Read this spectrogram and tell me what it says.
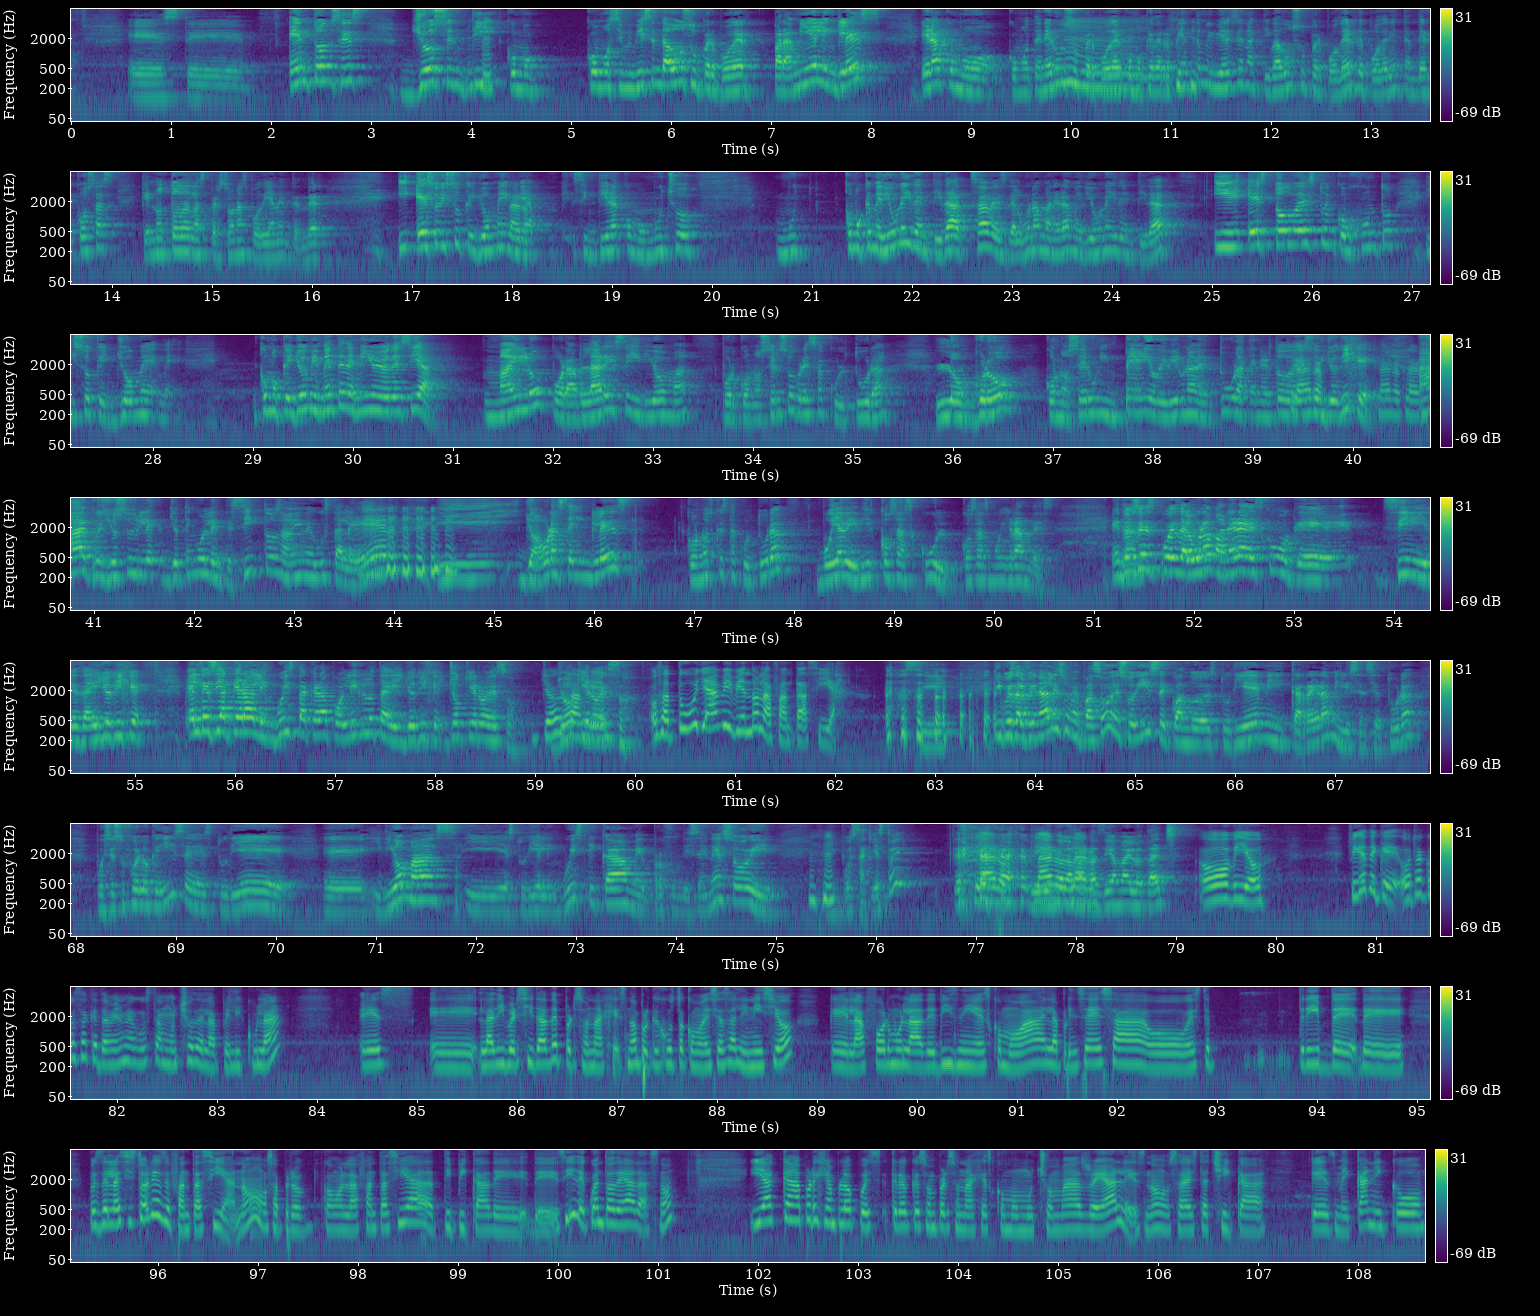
Este. Entonces, yo sentí como, como si me hubiesen dado un superpoder. Para mí, el inglés era como, como tener un superpoder, como que de repente me hubiesen activado un superpoder de poder entender cosas que no todas las personas podían entender. Y eso hizo que yo me, sintiera como mucho, como que me dio una identidad, ¿sabes? De alguna manera me dio una identidad. Y es todo esto en conjunto hizo que yo me, como que yo en mi mente de niño yo decía, Milo por hablar ese idioma, por conocer sobre esa cultura, logró conocer un imperio, vivir una aventura, tener todo eso. Y yo dije, ay, pues yo soy, yo tengo lentecitos, a mí me gusta leer y yo ahora sé inglés, conozco esta cultura, voy a vivir cosas cool, cosas muy grandes. Entonces, pues de alguna manera es como que, sí, desde ahí yo dije, él decía que era lingüista, que era políglota y yo dije, yo quiero eso. Yo, quiero eso. O sea, tú ya viviendo la fantasía. Sí. Y pues al final eso me pasó, eso hice. Cuando estudié mi carrera, mi licenciatura, pues eso fue lo que hice. Estudié eh, idiomas y estudié lingüística, me profundicé en eso y, y pues aquí estoy. Claro, claro, la fantasía Milo Touch. Obvio. Fíjate que otra cosa que también me gusta mucho de la película es eh, la diversidad de personajes, ¿no? Porque justo como decías al inicio, que la fórmula de Disney es como, ah, la princesa o este trip de, de, pues de las historias de fantasía, ¿no? O sea, pero como la fantasía típica de, de, sí, de cuento de hadas, ¿no? Y acá, por ejemplo, pues creo que son personajes como mucho más reales, ¿no? O sea, esta chica que es mecánico,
